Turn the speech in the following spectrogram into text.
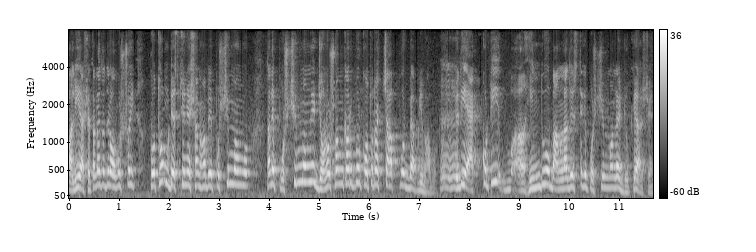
পালিয়ে আসে তাহলে তাদের অবশ্যই প্রথম ডেস্টিনেশন হবে পশ্চিমবঙ্গ। তাহলে পশ্চিমবঙ্গের জনসংখ্যার উপর কতটা চাপ পড়বে আপনি ভাবুন। যদি এক কোটি হিন্দু ও বাংলাদেশ থেকে পশ্চিমবাংলায় ঢুকে আসেন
